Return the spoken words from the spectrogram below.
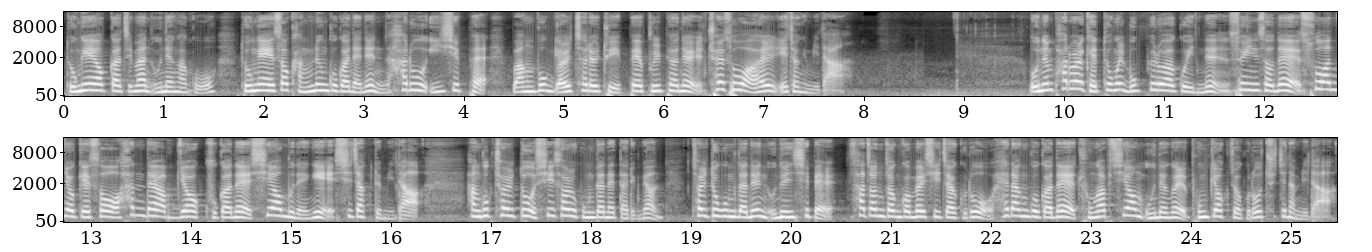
동해역까지만 운행하고 동해에서 강릉 구간에는 하루 20회 왕복 열차를 투입해 불편을 최소화할 예정입니다. 오는 8월 개통을 목표로 하고 있는 수인선의 수원역에서 한대암역 구간의 시험 운행이 시작됩니다. 한국철도 시설공단에 따르면 철도공단은 오는 10일 사전 점검을 시작으로 해당 구간의 종합 시험 운행을 본격적으로 추진합니다.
